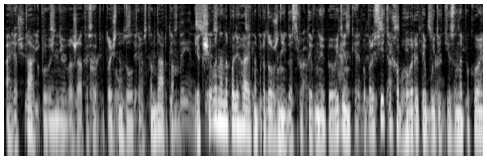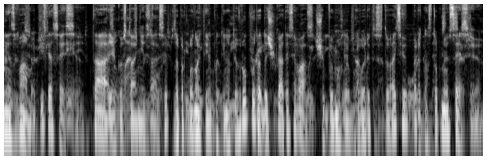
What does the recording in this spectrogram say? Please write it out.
А відтак повинні вважатися поточним золотим стандартом. Якщо вони наполягають на продовженні деструктивної поведінки, попросіть їх обговорити будь-які занепокоєння з вами після сесії. Та як останній засіб, запропонуйте їм покинути групу та дочекатися вас, щоб ви могли обговорити ситуацію перед наступною сесією.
